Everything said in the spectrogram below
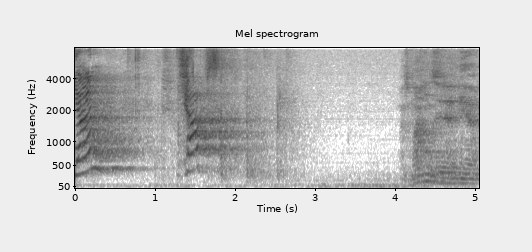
Jan, ich hab's! Was machen Sie denn hier?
